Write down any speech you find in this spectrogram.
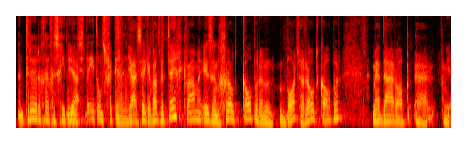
een treurige geschiedenis. Ja. Wil je het ons vertellen? Ja, zeker. Wat we tegenkwamen is een groot koperen bord, roodkoper... met daarop uh, van die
